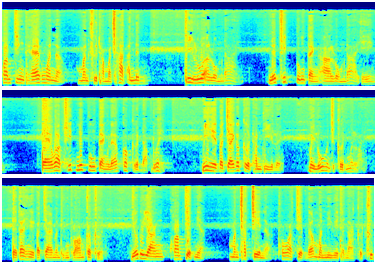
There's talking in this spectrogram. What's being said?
ความจริงแท้ของมันน่ะ มันคือธรรมชาติอันหนึ่งที่รู้อารมณ์ได้ นึกคิดปรุงแต่งอารมณ์ได้เอง แต่ว่าคิดนึกปรุงแต่งแล้วก็เกิดดับด้วย มีเหตุปัจจัยก็เกิดทันทีเลย ไม่รู้มันจะเกิดเมื่อไหร่ แต่ถ้าเหตุปัจจัยมันถึงพร้อมก็เกิดยกตัวอย่างความเจ็บเนี่ย มันชัดเจนอะ เพราะว่าเจ็บแล้วมันมีเวทนาเกิดขึ้น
